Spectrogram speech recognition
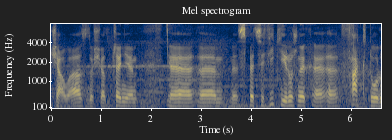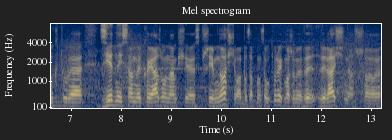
ciała, z doświadczeniem E, specyfiki różnych e, e, faktur, które z jednej strony kojarzą nam się z przyjemnością, albo za pomocą których możemy wyrazić nasze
